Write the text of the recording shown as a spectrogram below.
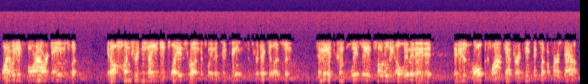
Why do we need four-hour games with, you know, 190 plays run between the two teams? It's ridiculous, and to me, it's completely and totally eliminated if you just roll the clock after a team picks up a first down.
